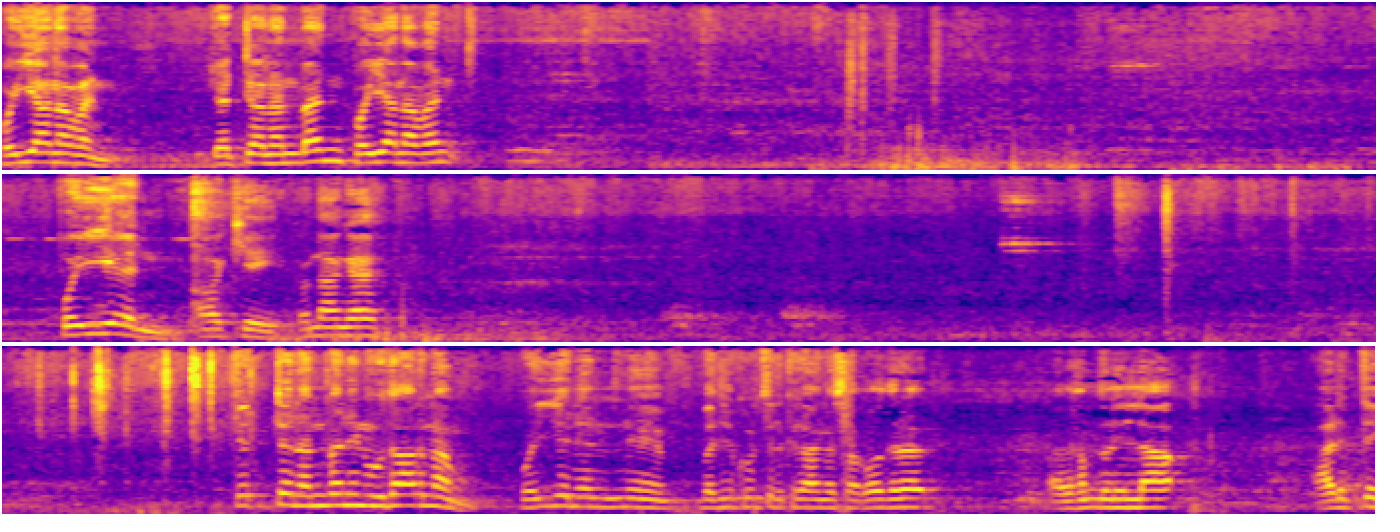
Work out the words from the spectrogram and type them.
பொய்யானவன். கெட்ட நண்பன் பொய்யானவன். பொய்யன். ஓகே சொன்னாங்க கெட்ட நண்பனின் உதாரணம். பொய்யன் என்று பதில் கொடுத்திருக்கிறாங்க சகோதரர்? அலமதுல்லா அடுத்த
